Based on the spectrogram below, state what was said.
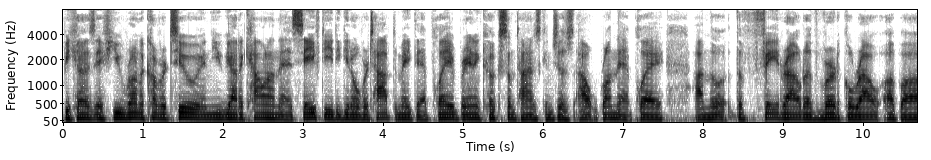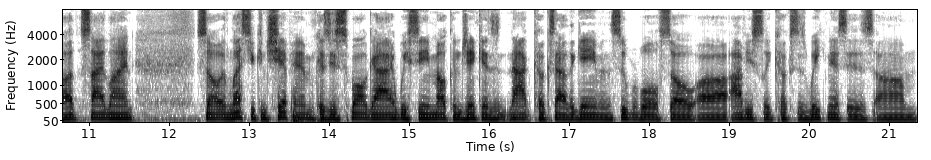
because if you run a cover two and you got to count on that safety to get over top to make that play, Brandin Cooks sometimes can just outrun that play on the the fade route or the vertical route up uh, the sideline. So unless you can chip him because he's a small guy, we see Malcolm Jenkins knock Cooks out of the game in the Super Bowl. So uh, obviously Cooks' weakness is um,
